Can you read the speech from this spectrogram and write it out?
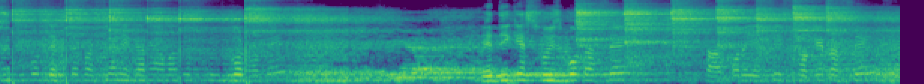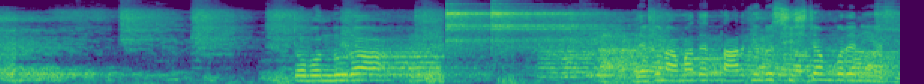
সুইচ বোর্ড দেখতে পাচ্ছেন, এখানে আমাদের সুইচ বোর্ড হবে। এদিকে সুইচ বোর্ড আছে, তারপরে এসির সকেট আছে। তো বন্ধুরা, দেখুন, আমাদের তার কিন্তু সিস্টেম করে নিয়েছি।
